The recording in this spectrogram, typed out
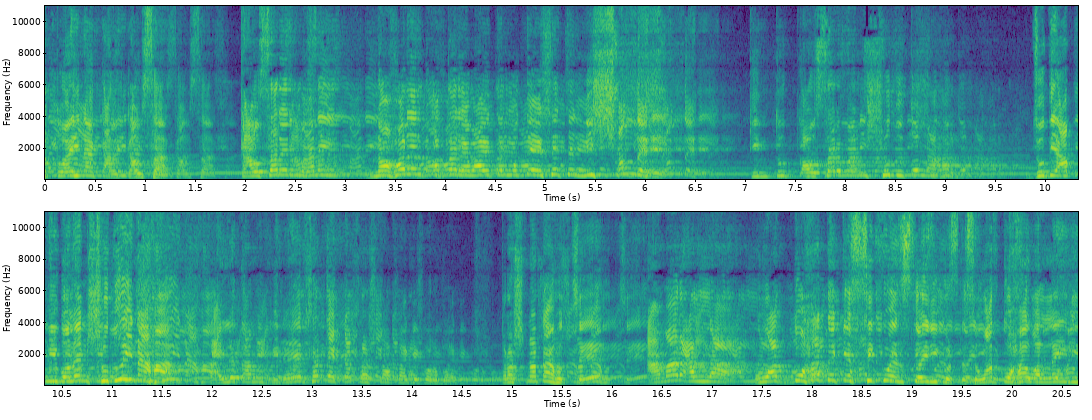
আতওয়াইনা কাল কাউসার। কাউসারের মানে নহরের কথা রেওয়ায়েতের মধ্যে এসেছে নিঃসন্দেহে। কিন্তু কাউসার মানে শুধু তো নাহার না যদি আপনি বলেন শুধুই নাহার তাইলে তো আমি বিনয়ের সাথে একটা প্রশ্ন আপনাকে করব। প্রশ্নটা হচ্ছে আমার আল্লাহ ওয়াদদুহা থেকে সিকোয়েন্স তৈরি করতেছে। ওয়াদদুহা ওয়াল্লাইলি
